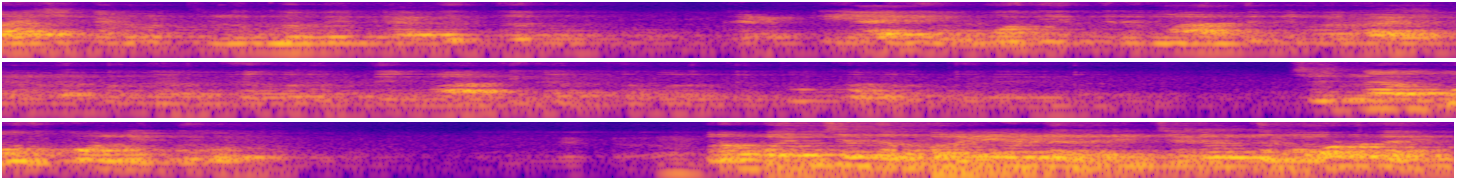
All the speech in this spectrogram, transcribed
ರಾಜಕಾರಣ ತಿಳ್ಕೋಬೇಕಾಗಿದ್ದರು ಗಟ್ಟಿಯಾಗಿ ಓದಿದ್ರೆ ಮಾತ್ರ ನಿಮ್ಮ ರಾಜಕಾರಣಕ್ಕೊಂದು ಅರ್ಥ ಬರುತ್ತೆ, ಮಾತಿಗೆ ಅರ್ಥ ಬರುತ್ತೆ, ತೂಕ ಬರುತ್ತದೆ ಅಂತ ಚೆನ್ನಾಗಿ ಓದ್ಕೊಂಡಿದ್ದವರು. ಪ್ರಪಂಚದ ಪರ್ಯಟನೆ, ಜಗತ್ತು ನೋಡ್ಬೇಕು.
